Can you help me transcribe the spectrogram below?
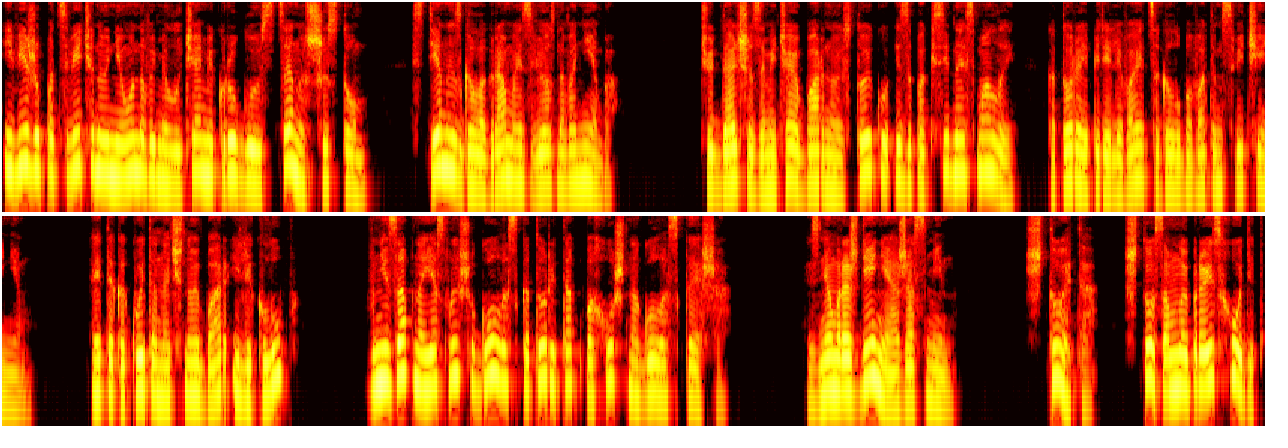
и вижу подсвеченную неоновыми лучами круглую сцену с шестом, стены с голограммой звездного неба. Чуть дальше замечаю барную стойку из эпоксидной смолы, которая переливается голубоватым свечением. Это какой-то ночной бар или клуб? Внезапно я слышу голос, который так похож на голос Кэша. «С днем рождения, Жасмин!» «Что это? Что со мной происходит?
